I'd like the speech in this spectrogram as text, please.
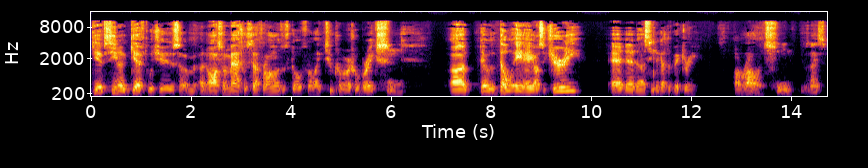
give Cena a gift, which is um, an awesome match with Seth Rollins. Let's go for like two commercial breaks. Mhm. Uh, there was a double AA on security, and then uh, Cena got the victory on Rollins. Clean. It was nice.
